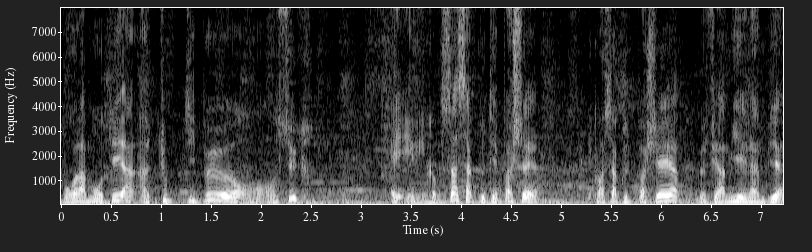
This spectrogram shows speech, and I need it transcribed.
pour la monter un, tout petit peu en, sucre. Et, comme ça, ça coûtait pas cher. Et quand ça coûte pas cher, le fermier l'aime bien.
